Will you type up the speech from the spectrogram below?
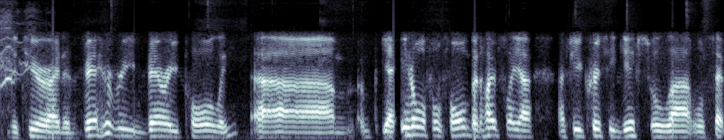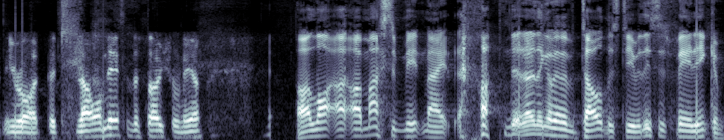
deteriorated very, very poorly. Um, yeah, in awful form, but hopefully a, a few Chrissy gifts will uh, will set me right. But no, I'm there for the social now. I like. I must admit, mate. I don't think I've ever told this to you, but this is fair income.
